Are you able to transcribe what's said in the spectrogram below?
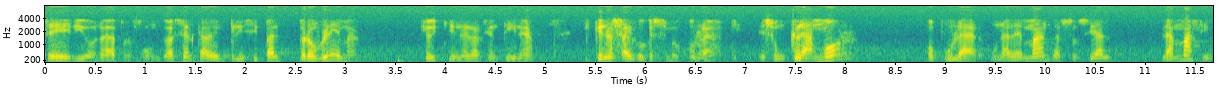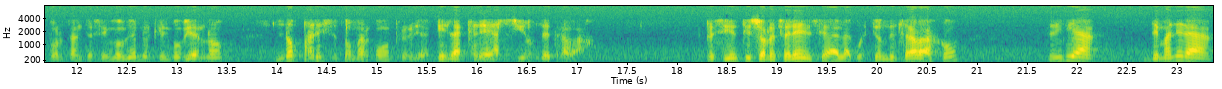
serio, nada profundo, acerca del principal problema que hoy tiene la Argentina, y que no es algo que se me ocurra es un clamor popular, una demanda social, la más importante hacia el gobierno, que el gobierno no parece tomar como prioridad, que es la creación de trabajo presidente hizo referencia a la cuestión del trabajo, te diría de manera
